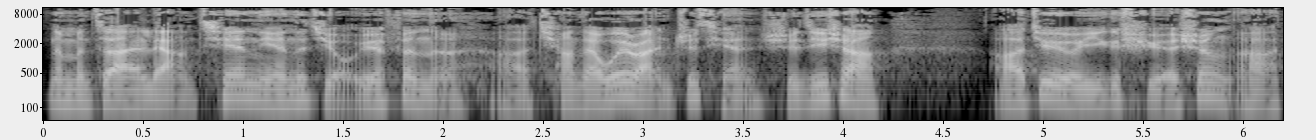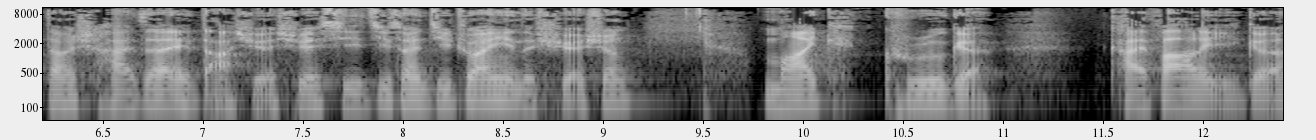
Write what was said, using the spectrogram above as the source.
那么，在两千年的九月份呢啊，抢在微软之前，实际上。啊，就有一个学生啊，当时还在大学学习计算机专业的学生，Mike Kruger，开发了一个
